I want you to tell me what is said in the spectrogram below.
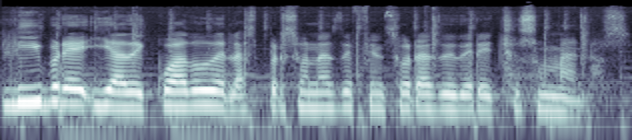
libre y adecuado de las personas defensoras de derechos humanos.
